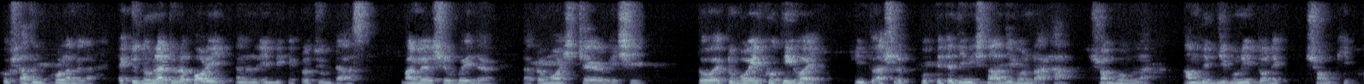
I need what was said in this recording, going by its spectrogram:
খুব সাধারণ খোলামেলা। একটু ধুলা টুলা পরেই কারণ এদিকে প্রচুর ডাস্ট বাংলাদেশের ওয়েদার তারপর ময়েশ্চার বেশি। তো একটু বইয়ের ক্ষতি হয় কিন্তু আসলে প্রত্যেকটা জিনিস তো আজীবন রাখা সম্ভব না। আমাদের জীবনেই তো অনেক সংক্ষিপ্ত।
